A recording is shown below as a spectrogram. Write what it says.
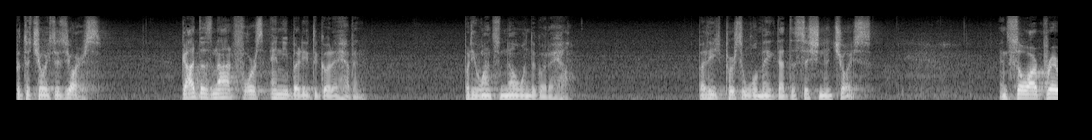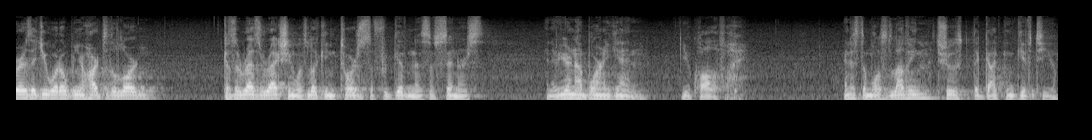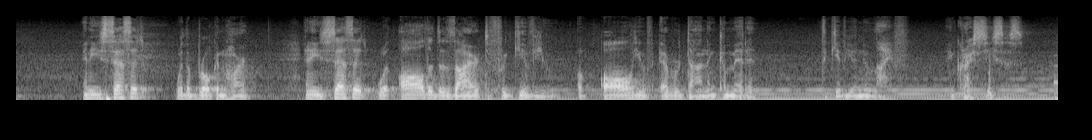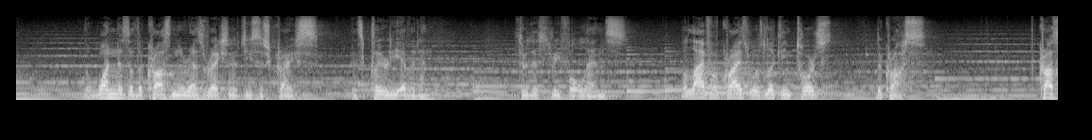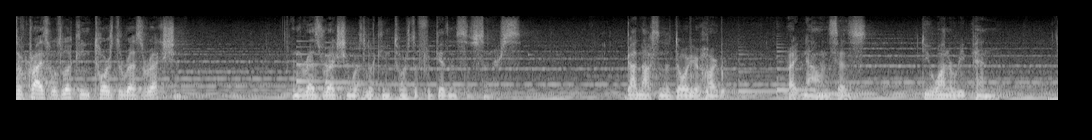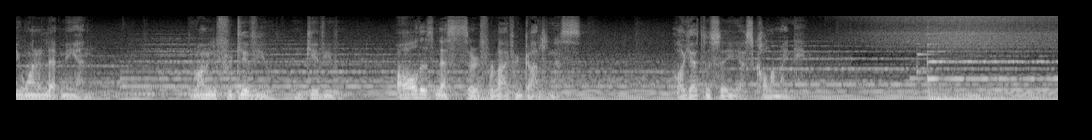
But the choice is yours. God does not force anybody to go to heaven, but He wants no one to go to hell. But each person will make that decision and choice. And so our prayer is that you would open your heart to the Lord because the resurrection was looking towards the forgiveness of sinners. And if you're not born again, you qualify. And it's the most loving truth that God can give to you. And He says it with a broken heart. And He says it with all the desire to forgive you of all you've ever done and committed to give you a new life in Christ Jesus. The oneness of the cross and the resurrection of Jesus Christ is clearly evident through this threefold lens. The life of Christ was looking towards the cross. The cross of Christ was looking towards the resurrection. And the resurrection was looking towards the forgiveness of sinners. God knocks on the door of your heart right now and says, do you want to repent? Do you want to let me in? Do you want me to forgive you and give you all that's necessary for life and godliness? All you have to say is call on my name.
